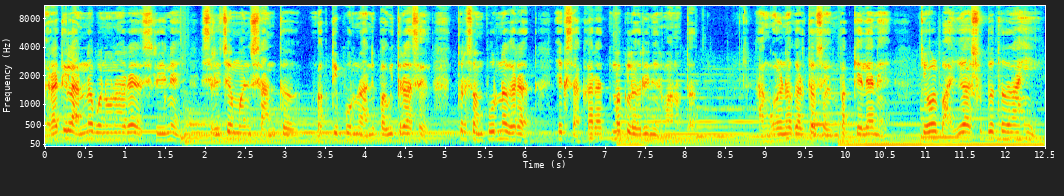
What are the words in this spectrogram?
घरातील अन्न बनवणाऱ्या स्त्रीने स्त्रीचे मन शांत भक्तिपूर्ण आणि पवित्र असेल तर संपूर्ण घरात एक सकारात्मक लहरी निर्माण होतात. आंघोळ न करता स्वयंपाक केल्याने केवळ बाह्य अशुद्धता नाही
